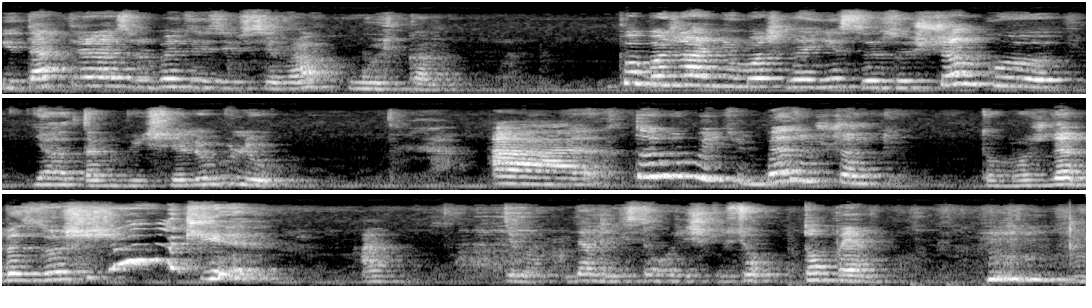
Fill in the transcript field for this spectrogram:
І так треба зробити зі всіма кульками. По бажанню можна їсти з гущонкою, я так більше люблю. А хто любить без гущонки, то можна без гущонки. А, Діма, йдемо їсти горішки, все, топимо.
